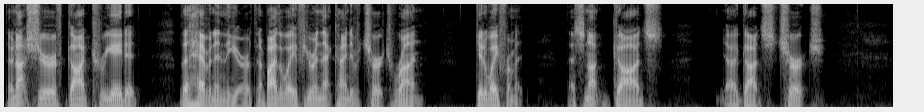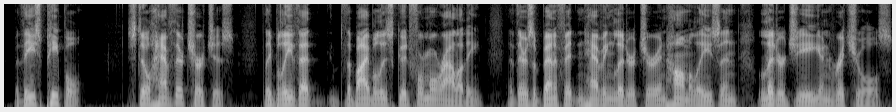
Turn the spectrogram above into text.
They're not sure if God created the heaven and the earth. And by the way, if you're in that kind of a church, run. Get away from it. That's not God's uh, God's church. But these people still have their churches. They believe that the Bible is good for morality, that there's a benefit in having literature and homilies and liturgy and rituals.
